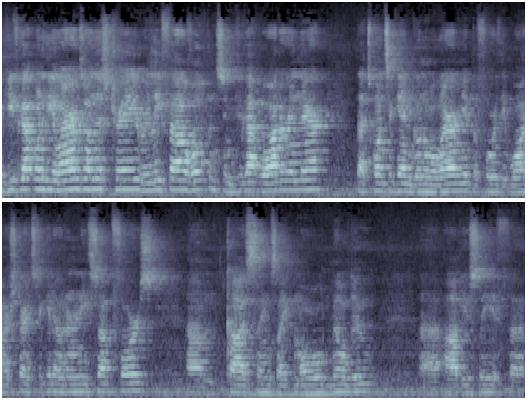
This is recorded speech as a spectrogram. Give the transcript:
If you've got one of the alarms on this tray, relief valve opens and you've got water in there, that's once again going to alarm you before the water starts to get out underneath subfloors um, cause things like mold, mildew. Uh, obviously, if uh,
